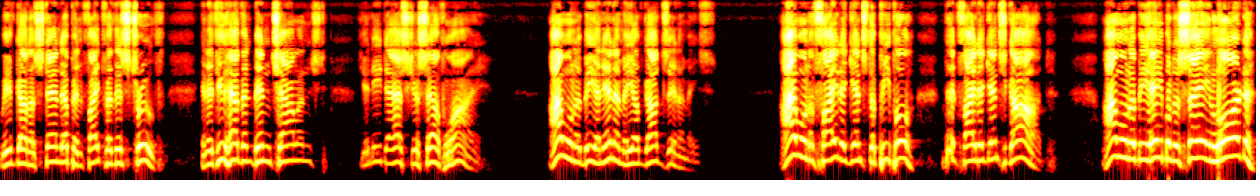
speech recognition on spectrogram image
We've got to stand up and fight for this truth. And if you haven't been challenged, you need to ask yourself why. I want to be an enemy of God's enemies. I want to fight against the people that fight against God. I want to be able to say, Lord,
